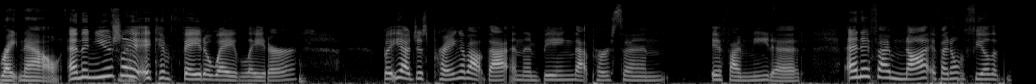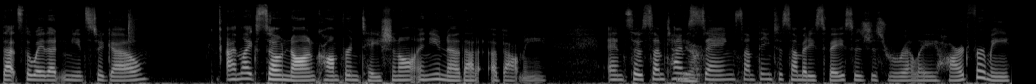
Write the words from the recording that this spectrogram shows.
right now. And then usually it can fade away later. But yeah, just praying about that and then being that person if I'm needed. And if I'm not, if I don't feel that that's the way that needs to go, I'm like so non confrontational, and you know that about me. And so sometimes Yeah. saying something to somebody's face is just really hard for me.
